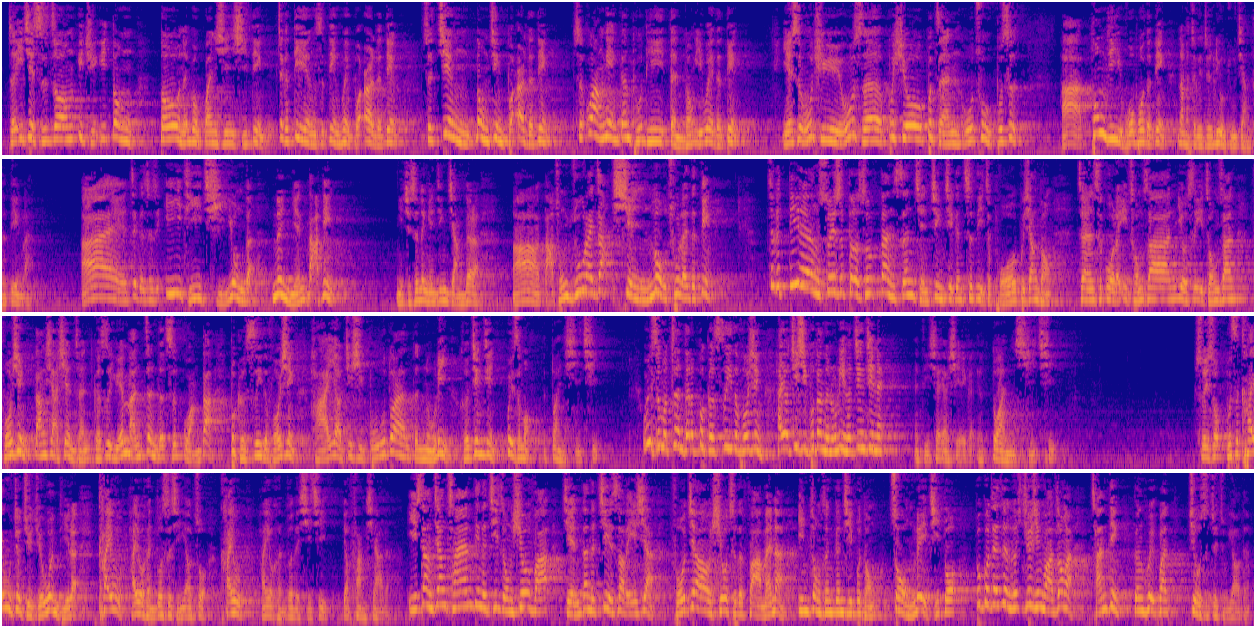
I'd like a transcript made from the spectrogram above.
则一切时中一举一动都能够观心习定。这个定是定慧不二的定，是静动静不二的定，是妄念跟菩提等同一位的定，也是无取无舍不修不整无处不是啊通体活泼的定。那么这个就是六祖讲的定了。哎，这个就是一体启用的楞严大定，也就是楞严经讲的了啊。打从如来藏显露出来的定，这个定虽是特殊，但深浅境界跟次第则颇不相同。真是过了一重山，又是一重山。佛性当下现成，可是圆满正得此广大不可思议的佛性，还要继续不断的努力和精进。为什么断习气？为什么证得了不可思议的佛性，还要继续不断的努力和精进呢？那底下要写一个，要断习气。所以说，不是开悟就解决问题了，开悟还有很多事情要做，开悟还有很多的习气要放下的。以上将禅定的几种修法简单的介绍了一下。佛教修持的法门呢，因众生根基不同，种类极多。不过在任何修行法中啊，禅定跟慧观就是最主要的。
